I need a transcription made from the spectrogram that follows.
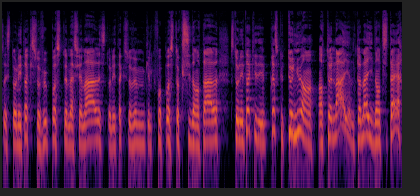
C'est un État qui se veut post-national, c'est un État qui se veut quelquefois post-occidental. C'est un État qui est presque tenu en, tenaille, une tenaille identitaire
